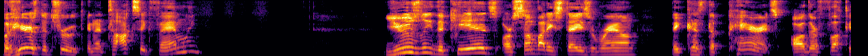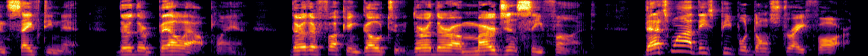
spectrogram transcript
But here's the truth, in a toxic family, usually the kids or somebody stays around because the parents are their fucking safety net. They're their bailout plan. They're their fucking go to. They're their emergency fund. That's why these people don't stray far.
